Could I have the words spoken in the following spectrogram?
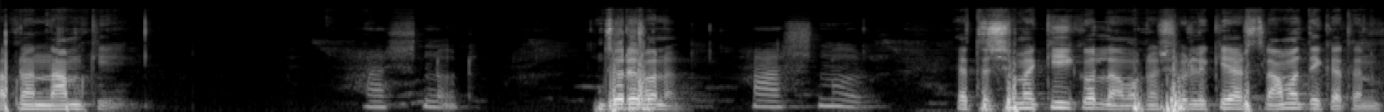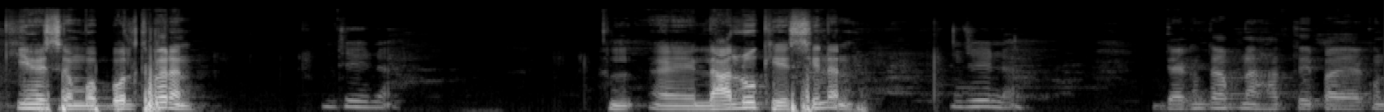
আপনার নাম কি? হাসনুর। জোরে বলেন। হাসনুর। এত সময় কি করলাম? আপনার শরীরে কি আসলো আমার দিকে তান কি হয়েছে? বলতে পারেন? জি না। লালু কে? ছিলেন জি না। দেখুন তো আপনার হাতে পায়ে এখন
